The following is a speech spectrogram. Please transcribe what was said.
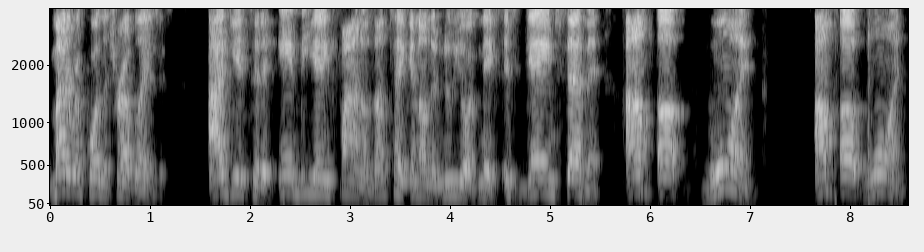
might have been Portland Trailblazers. I get to the NBA Finals. I'm taking on the New York Knicks. It's game seven. I'm up one. I'm up one.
